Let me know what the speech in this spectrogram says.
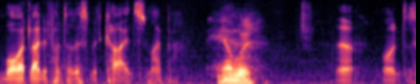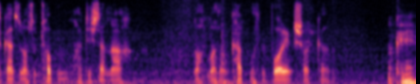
Morat Infanteristen mit K1 Sniper. Jawohl. Ja. Und das Ganze noch zu toppen, hatte ich danach nochmal so einen Cutmus mit Boarding Shotgun. Okay.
